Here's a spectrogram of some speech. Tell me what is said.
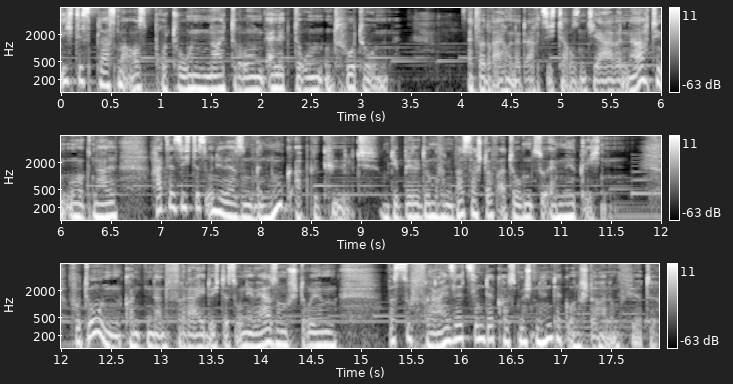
dichtes Plasma aus Protonen, Neutronen, Elektronen und Photonen. Etwa 380.000 Jahre nach dem Urknall hatte sich das Universum genug abgekühlt, um die Bildung von Wasserstoffatomen zu ermöglichen. Photonen konnten dann frei durch das Universum strömen, was zur Freisetzung der kosmischen Hintergrundstrahlung führte.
